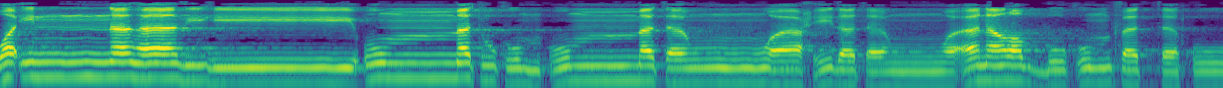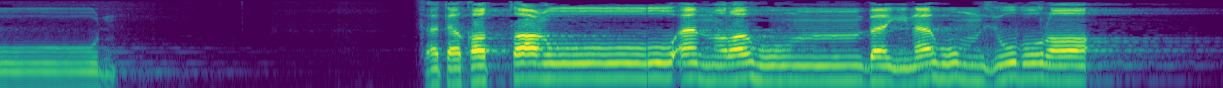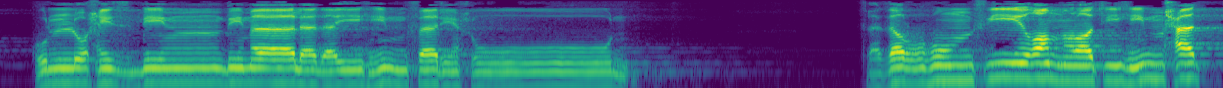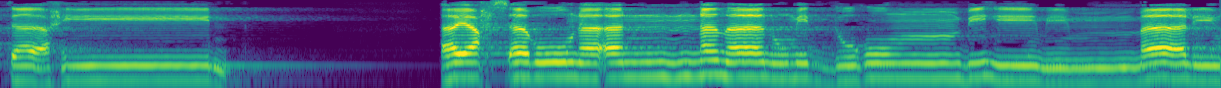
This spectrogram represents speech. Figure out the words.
وَإِنَّ هَٰذِهِ أُمَّتُكُمْ أُمَّةً وَاحِدَةً وَأَنَا رَبُّكُمْ فَاتَّقُونِ فَتَقَطَّعُوا أَمْرَهُم بَيْنَهُمْ زُبُرًا ۖ كُلُّ حِزْبٍ بِمَا لَدَيْهِمْ فَرِحُونَ. فَذَرْهُمْ فِي غَمْرَتِهِمْ حَتَّىٰ حِينٍ. أَيَحْسَبُونَ أَنَّمَا نُمِدُّهُم بِهِ مِن مَّالٍ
